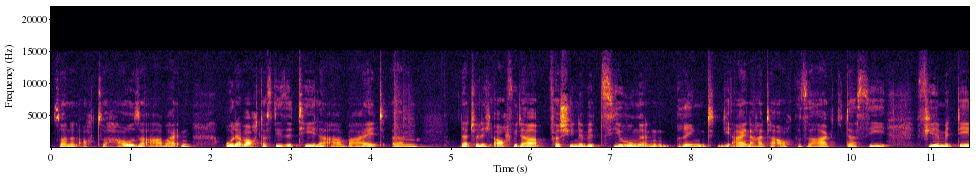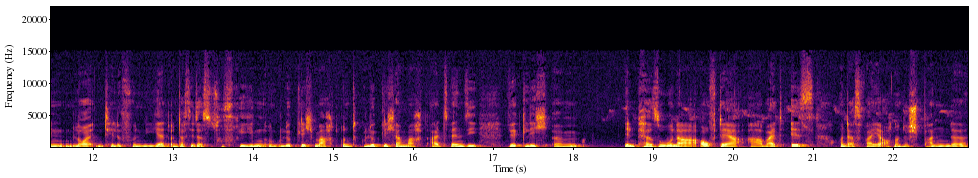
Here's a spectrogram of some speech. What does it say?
sondern auch zu Hause arbeiten. Oder aber auch, dass diese Telearbeit ähm, natürlich auch wieder verschiedene Beziehungen bringt. Die eine hatte auch gesagt, dass sie viel mit den Leuten telefoniert und dass sie das zufrieden und glücklich macht und glücklicher macht, als wenn sie wirklich ähm, in persona auf der Arbeit ist. Und das war ja auch noch eine spannende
